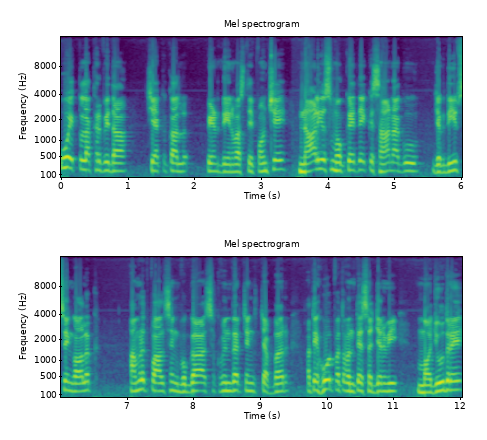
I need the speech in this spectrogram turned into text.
ਉਹ 1 ਲੱਖ ਰੁਪਏ ਦਾ ਚੈੱਕ ਕੱਲ ਪਿੰਡ ਦੇਣ ਵਾਸਤੇ ਪਹੁੰਚੇ। ਨਾਲ ਹੀ ਉਸ ਮੌਕੇ ਤੇ ਕਿਸਾਨ ਆਗੂ ਜਗਦੀਪ ਸਿੰਘ ਔਲਖ ਅੰਮ੍ਰਿਤਪਾਲ ਸਿੰਘ ਬੁੱਗਾ, ਸੁਖਵਿੰਦਰ ਸਿੰਘ ਝੱਬਰ ਅਤੇ ਹੋਰ ਪਤਵੰਤੇ ਸੱਜਣ ਵੀ ਮੌਜੂਦ ਰਹੇ।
